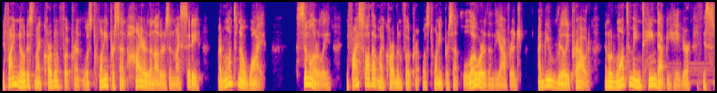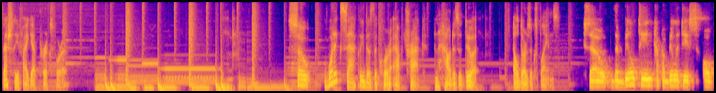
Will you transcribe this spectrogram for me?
If I noticed my carbon footprint was 20% higher than others in my city, I'd want to know why. Similarly, if I saw that my carbon footprint was 20% lower than the average, I'd be really proud and would want to maintain that behavior, especially if I get perks for it. So, what exactly does the Cora app track and how does it do it? Eldars explains. So, the built in capabilities of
